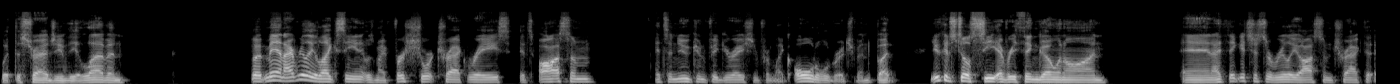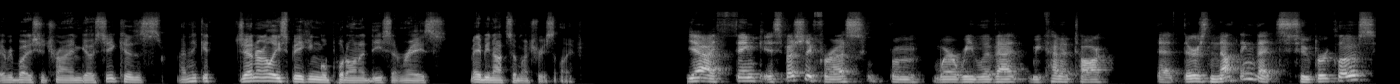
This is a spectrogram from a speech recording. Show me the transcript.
with the strategy of the 11. But man, I really like seeing it. it was my first short track race. It's awesome. It's a new configuration from like old, old Richmond, but you can still see everything going on. And I think it's just a really awesome track that everybody should try and go see because I think it, generally speaking, will put on a decent race. Maybe not so much recently. Yeah, I think especially for us from where we live at, we kind of talk that there's nothing that's super close,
